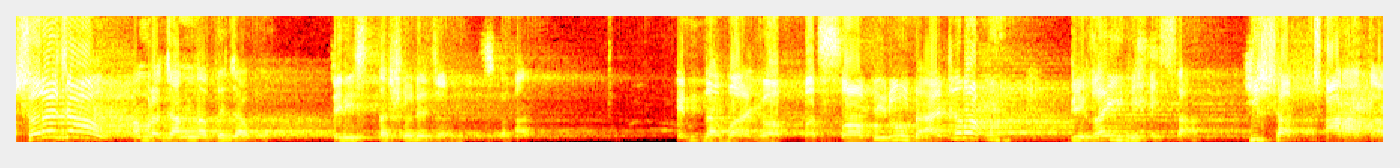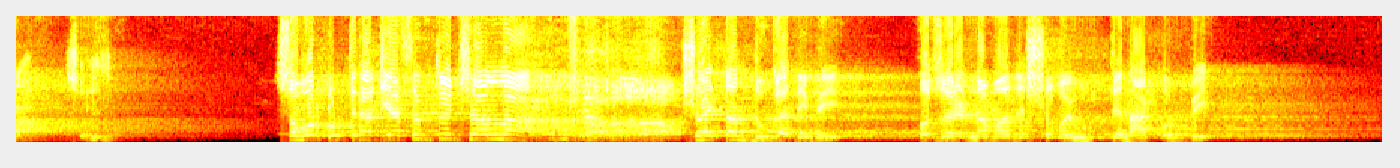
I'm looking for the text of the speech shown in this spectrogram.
সরে যাও, আমরা জান্নাতে যাব। ফেরেশতা সরে যান শয়তান ধোকা দিবে। ফজরের নামাজের সময় উঠতে না করবে আউযু বিল্লাহি মিনাশ শাইতানির রাজিম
